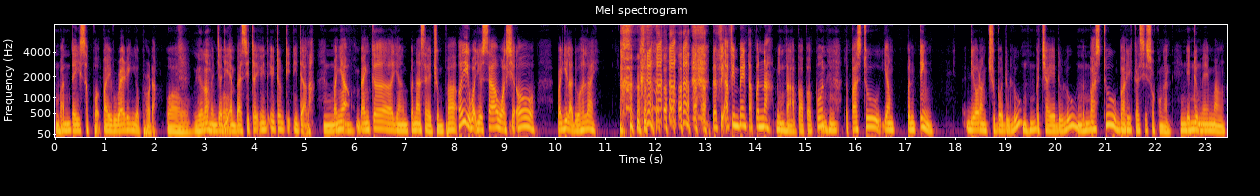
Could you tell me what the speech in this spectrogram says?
but Mhm. they support by wearing your product Wow, yalah. menjadi wow. ambassador itu, itu tidak lah Mhm. banyak banker yang pernah saya jumpa, oh what you sell, what shit, oh bagilah dua helai. Tapi Afin Bank tak pernah minta Mhm. apa-apa pun. Mhm. Lepas tu yang penting dia orang cuba dulu, Mhm. percaya dulu, Mhm. lepas tu bari kasih sokongan. Mhm. Itu memang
